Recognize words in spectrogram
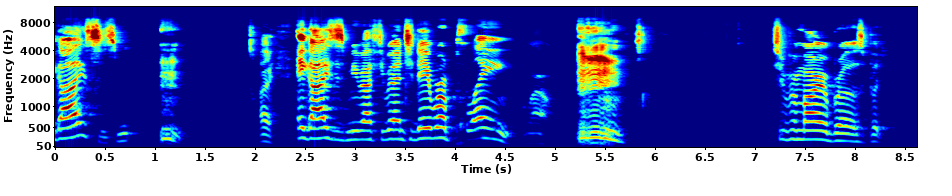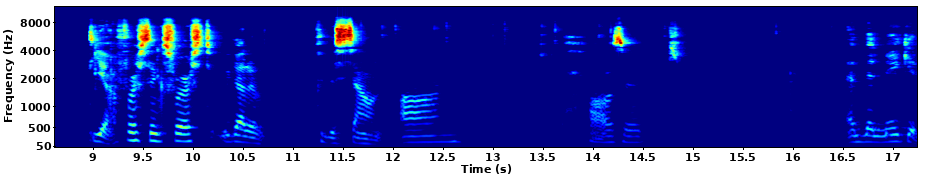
guys, it's me. Alright, hey guys, it's me, Matthew Ren. Today we're playing. Wow. Super Mario Bros. But yeah, first things first, we gotta put the sound on, pause it, and then make it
